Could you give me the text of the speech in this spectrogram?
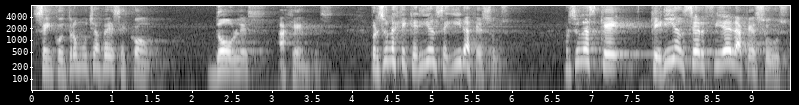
se encontró muchas veces con dobles agentes. Personas que querían seguir a Jesús. Personas que querían ser fiel a Jesús,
